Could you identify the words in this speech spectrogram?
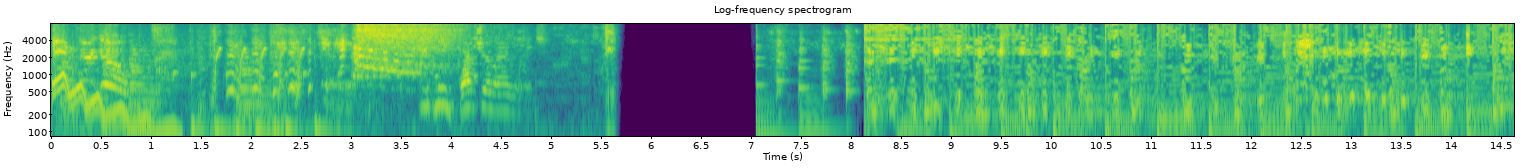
There you go. Excuse me, watch your language.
